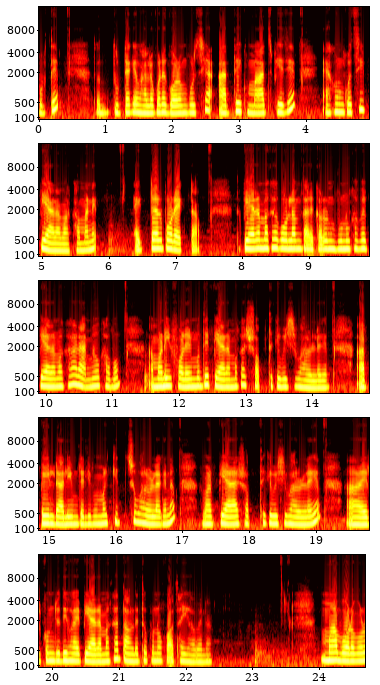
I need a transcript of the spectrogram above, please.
করতে। তো দুধটাকে ভালো করে গরম করছি অর্ধেক মাছ ভেজে এখন করছি পেয়ারা মাখা মানে একটার পর একটা। তো পেয়ারা মাখা করলাম, তার কারণ বুনু খাবে পেয়ারা মাখা, আর আমিও খাব। আমার এই ফলের মধ্যে পেয়ারা মাখা সব থেকে বেশি ভালো লাগে। আপেল, ডালিম ডালিম আমার কিচ্ছু ভালো লাগে না। আমার পেয়ারা সব থেকে বেশি ভালো লাগে। আর এরকম যদি হয় পেয়ারা মাখা, তাহলে তো কোনো কথাই হবে না। মা বড় বড়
